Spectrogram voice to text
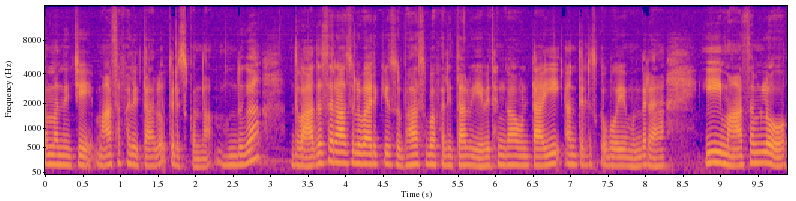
సంబంధించి మాస ఫలితాలు తెలుసుకుందాం. ముందుగా ద్వాదశ రాసుల వారికి శుభాశుభ ఫలితాలు ఏ విధంగా ఉంటాయి అని తెలుసుకోబోయే ముందర ఈ మాసంలో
